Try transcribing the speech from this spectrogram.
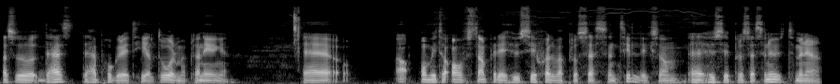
alltså det här, det här pågår ett helt år med planeringen. Eh, Ja. Om vi tar avstamp i det, hur ser själva processen till liksom? Eh, hur ser processen ut menar jag?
